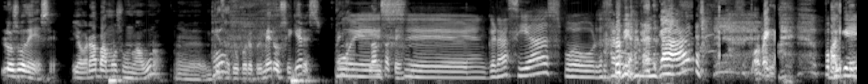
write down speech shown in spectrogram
los ODS. Y ahora vamos uno a uno. Eh, empieza tú por el primero, si quieres. pues eh, gracias por dejarme arrancar. pues venga. Porque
